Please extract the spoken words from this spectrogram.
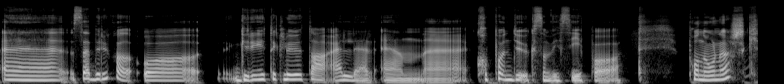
Så jeg bruker å grytekluter eller en kopphåndduk, som vi sier på, på nordnorsk.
